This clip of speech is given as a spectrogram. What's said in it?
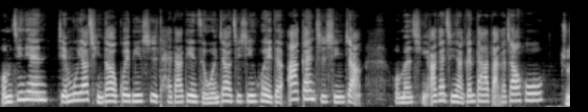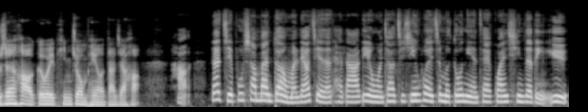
我们今天节目邀请到的贵宾是台达电子文教基金会的阿甘执行长，我们请阿甘执行长跟大家打个招呼。主持人好，各位听众朋友，大家好。好，那节目上半段我们了解了台达电文教基金会这么多年在关心的领域，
